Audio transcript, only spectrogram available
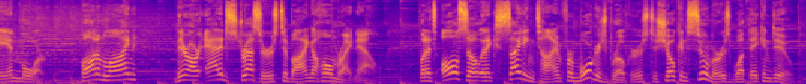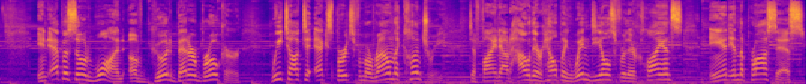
and more. Bottom line, there are added stressors to buying a home right now. But it's also an exciting time for mortgage brokers to show consumers what they can do. In episode one of Good Better Broker, we talk to experts from around the country to find out how they're helping win deals for their clients and, in the process,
